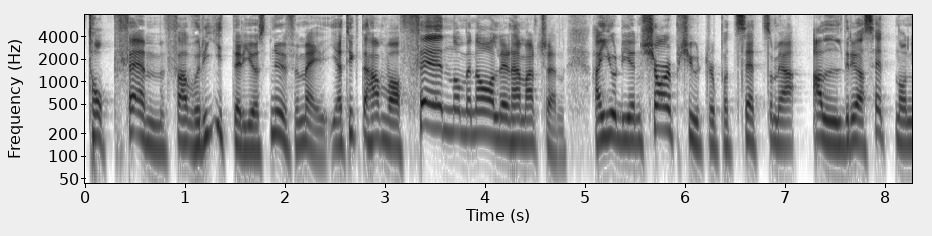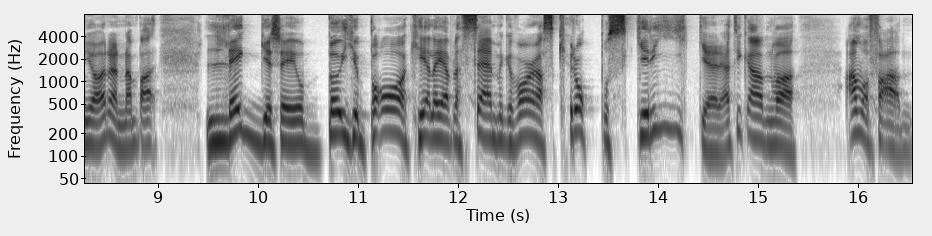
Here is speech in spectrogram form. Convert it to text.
topp fem favoriter just nu för mig. Jag tyckte han var fenomenal i den här matchen. Han gjorde ju en sharpshooter på ett sätt som jag aldrig har sett någon göra. Han bara lägger sig och böjer bak hela jävla Sammy Guevaras kropp och skriker. Jag tycker han var han var fan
